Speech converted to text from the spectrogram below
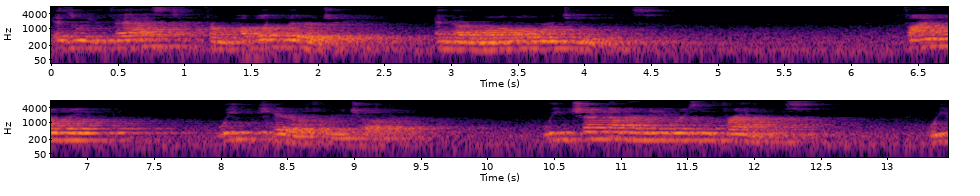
as we fast from public liturgy and our normal routines. Finally, we care for each other. We check on our neighbors and friends. We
